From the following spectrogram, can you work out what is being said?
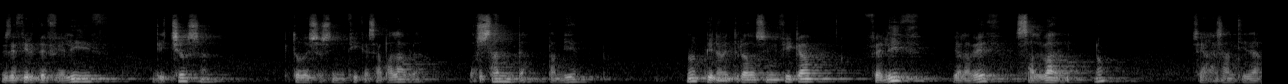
es decir, de feliz, dichosa, que todo eso significa esa palabra, o santa también. ¿no? Bienaventurado significa feliz y a la vez salvado, ¿no? O sea, la santidad.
